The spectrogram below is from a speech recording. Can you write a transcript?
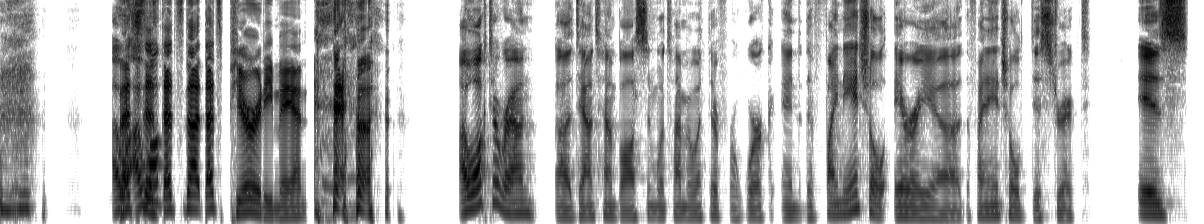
I, that's I, just- walked, that's not that's purity, man. I walked around uh, downtown Boston one time. I went there for work, and the financial area, the financial district, is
